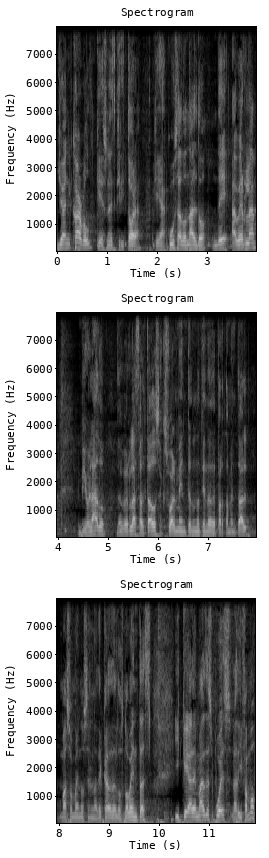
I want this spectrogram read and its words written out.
Joan Carville, que es una escritora que acusa a Donaldo de haberla violado, de haberla asaltado sexualmente en una tienda departamental más o menos en la década de los noventas y que además después la difamó,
